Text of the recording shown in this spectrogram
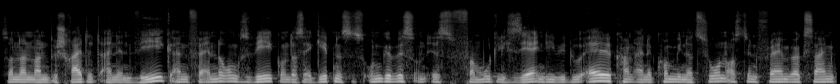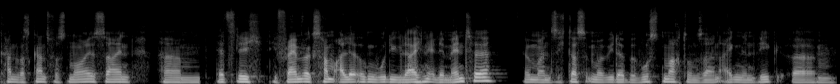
sondern man beschreitet einen Weg, einen Veränderungsweg und das Ergebnis ist ungewiss und ist vermutlich sehr individuell, kann eine Kombination aus den Frameworks sein, kann was ganz was Neues sein. Ähm, letztlich, die Frameworks haben alle irgendwo die gleichen Elemente, wenn man sich das immer wieder bewusst macht und seinen eigenen Weg ähm,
